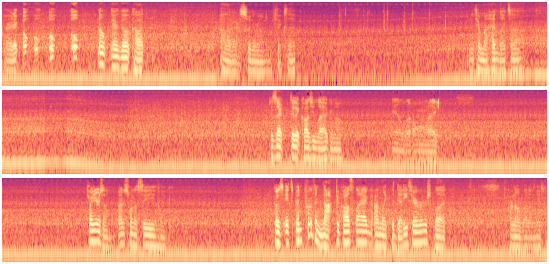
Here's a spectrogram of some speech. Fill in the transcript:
Alright, oh, oh, oh, oh! No, there we go, it caught. Oh, I gotta swing around and fix that. Let me turn my headlights on. Does that, did it cause you lag or no? Yeah, a little like. Turn yours on. I just want to see, like... Because it's been proven not to cause lag on, like, the Deddy servers, but... I don't know about on these.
